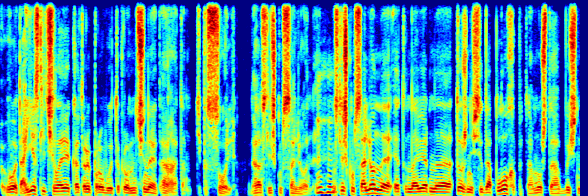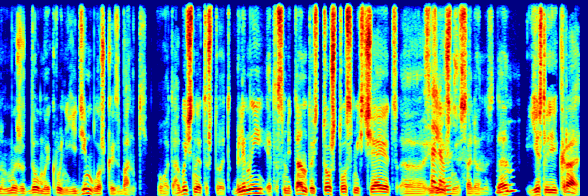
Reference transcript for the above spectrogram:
Вот. А если человек, который пробует икру, начинает, ага, там, типа соль, да, слишком соленая. Ну, слишком соленая, это, наверное, тоже не всегда плохо, потому что обычно мы же дома икру не едим ложкой из банки. Вот. А обычно это что? Это блины, это сметана, то есть то, что смягчает э, Соленость. излишнюю соленость. Да? Если икра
